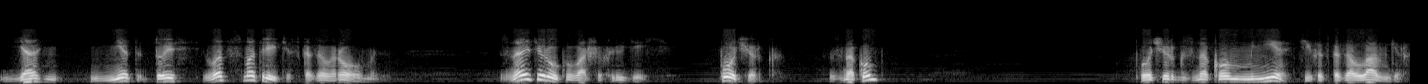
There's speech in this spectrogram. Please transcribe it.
Я... Нет, то есть... Вот смотрите, сказал Роуман. Знаете руку ваших людей? Почерк. Знаком? Почерк знаком мне, тихо сказал Лангер.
